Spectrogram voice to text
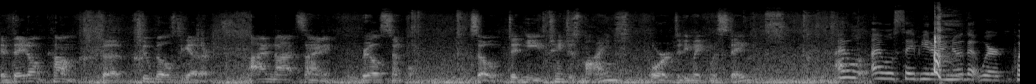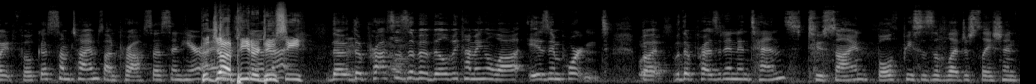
if they don't come, the two bills together, I'm not signing. Real simple. So did he change his mind or did he make a mistake? I will. I will say, Peter. I know that we're quite focused sometimes on process in here. Good I job, Peter understand Doocy. that. The the process of a bill becoming a law is important, but the president intends to sign both pieces of legislation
